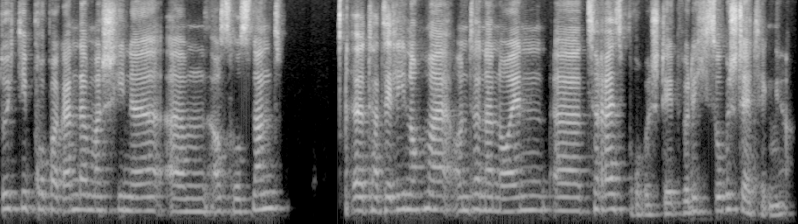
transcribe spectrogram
durch die Propagandamaschine ähm, aus Russland äh, tatsächlich nochmal unter einer neuen äh, Zerreißprobe steht, würde ich so bestätigen, ja.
